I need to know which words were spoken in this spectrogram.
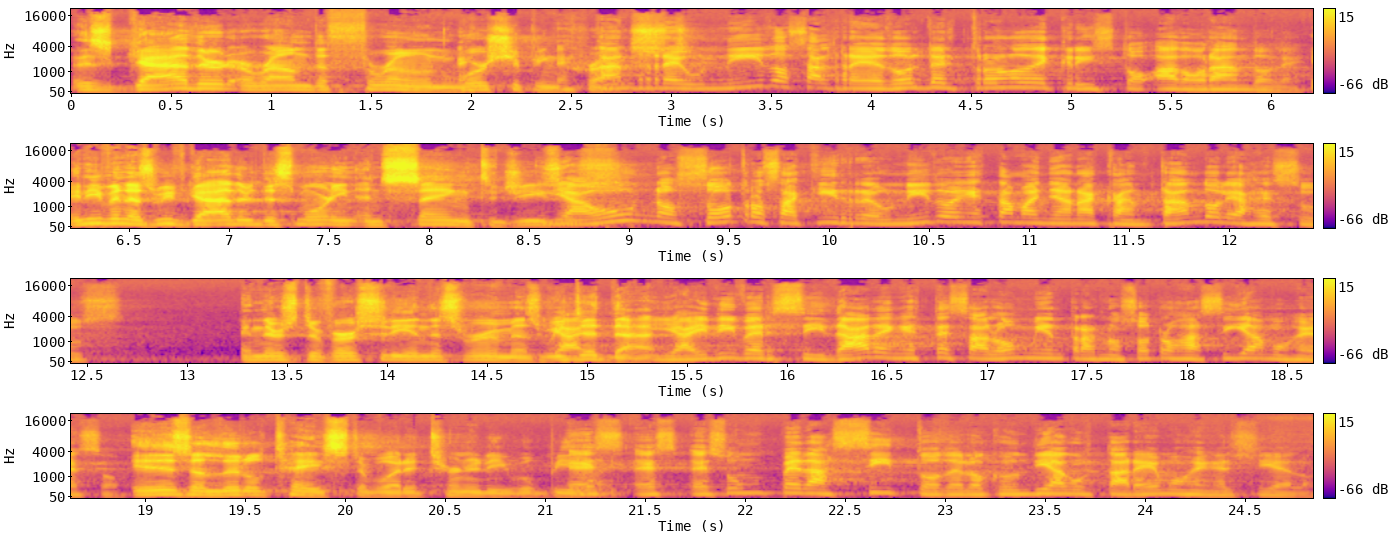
is gathered around the throne worshiping están Christ. reunidos alrededor del trono de Cristo adorándole. And even as we've gathered this morning and sang to Y Jesus, aún nosotros aquí reunidos en esta mañana cantándole a Jesús. And there's diversity in this room as we y, hay, did that, y hay diversidad en este salón mientras nosotros hacíamos eso. is a little taste of what eternity will be Es, like. es, es un pedacito de lo que un día gustaremos en el cielo.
